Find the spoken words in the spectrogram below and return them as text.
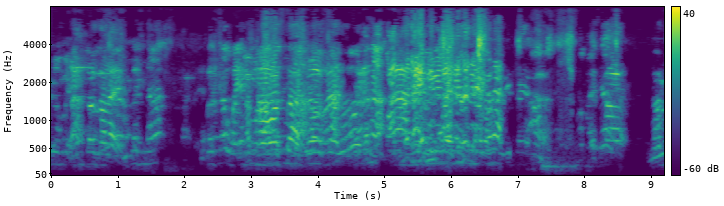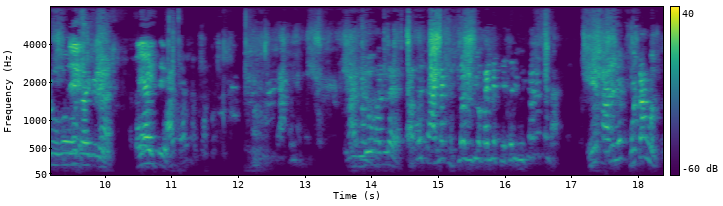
दोन तास झालाय. अकरा वाजता अकरा वाजता व्हिडिओ काढलाय आपण काढला कसला व्हिडिओ काढला ते तरी विचारायचं ना हे कारण हे खोटा बोलतो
